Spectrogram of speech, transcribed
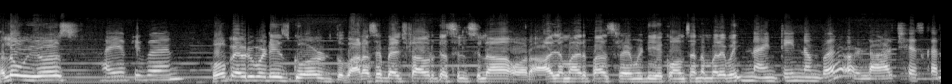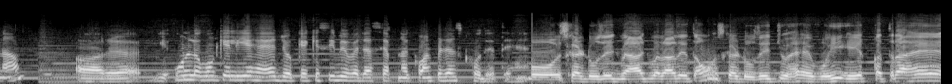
Hello viewers hi everyone hope everybody is good दोबारा से बैच फ्लावर का सिलसिला और आज हमारे पास रेमेडी है कौन सा नंबर है भाई? 19 नंबर और लार्ज है इसका नाम। और ये उन लोगों के लिए है जो कि किसी भी वजह से अपना कॉन्फिडेंस खो देते हैं। तो इसका डोजेज मैं आज बता देता हूँ। इसका डोजेज जो है वही एक कतरा है।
